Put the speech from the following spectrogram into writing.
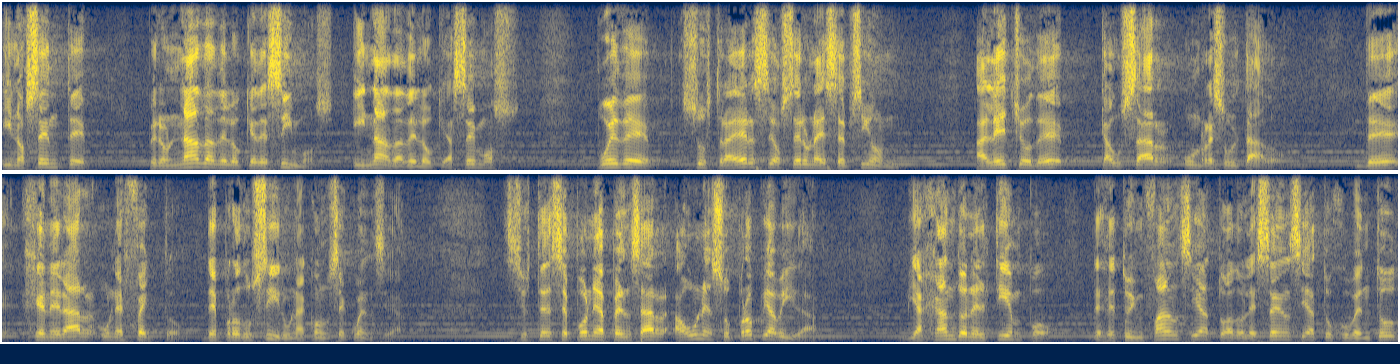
inocente, pero nada de lo que decimos y nada de lo que hacemos puede sustraerse o ser una excepción al hecho de causar un resultado, de generar un efecto, de producir una consecuencia. Si usted se pone a pensar aún en su propia vida, viajando en el tiempo, desde tu infancia, tu adolescencia, tu juventud,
